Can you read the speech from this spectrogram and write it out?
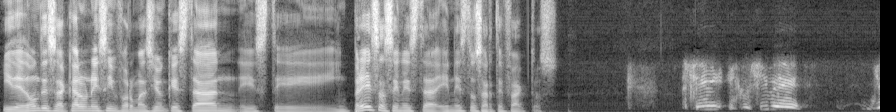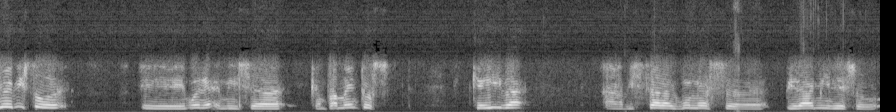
¿Y de dónde sacaron esa información que están este, impresas en, esta, en estos artefactos? Sí, inclusive yo he visto, eh, bueno, en mis ah, campamentos que iba a visitar algunas ah, pirámides o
